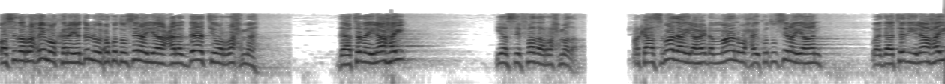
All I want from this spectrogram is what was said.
waa sida raxiim oo kale yadullu wuxuu ku tusinayaa cala addaati waalraxma daatada ilaahay iyo sifada raxmada. Marka asmaada ilaahay dhammaan waxay ku tusinayaan waa daatadii ilaahay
